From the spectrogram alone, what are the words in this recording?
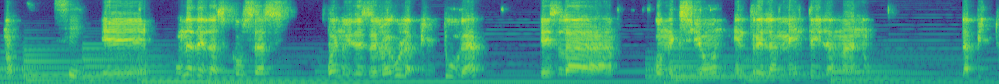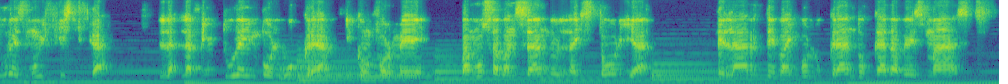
¿no? Sí. Eh, una de las cosas, bueno, y desde luego la pintura es la conexión entre la mente y la mano. La pintura es muy física, la, pintura involucra y conforme vamos avanzando en la historia del arte va involucrando cada vez más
